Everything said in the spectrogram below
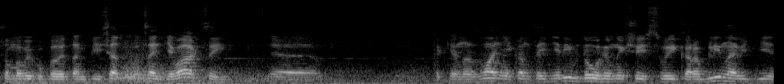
що ми викупили там 50% акцій. Е, таке названня контейнерів довге, в них ще й свої кораблі навіть є.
